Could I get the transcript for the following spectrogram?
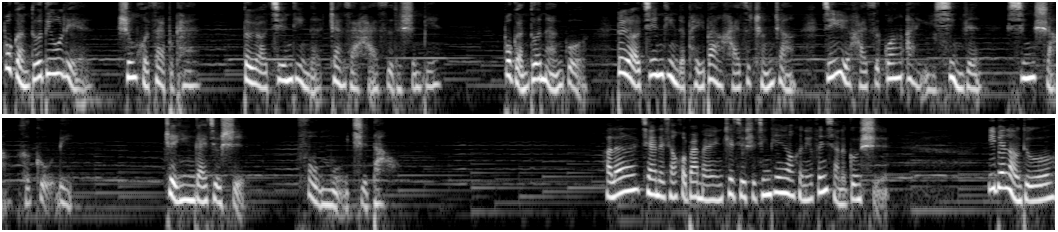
不管多丢脸，生活再不堪，都要坚定的站在孩子的身边；不管多难过，都要坚定的陪伴孩子成长，给予孩子关爱与信任、欣赏和鼓励。这应该就是父母之道。好了，亲爱的小伙伴们，这就是今天要和您分享的故事。一边朗读，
